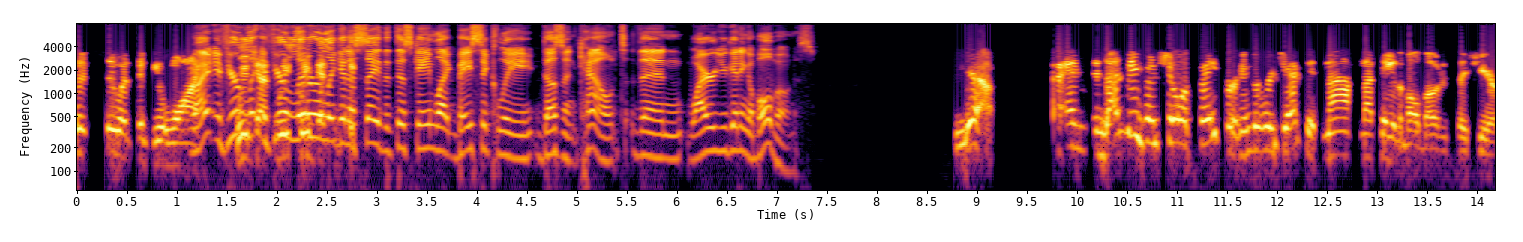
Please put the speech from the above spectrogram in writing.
Sue us if you want. Right? If you're li- got, if you're we, literally going to say that this game like basically doesn't count, then why are you getting a bowl bonus? Yeah, and that'd be a good show of faith for him to reject it, not not taking the bowl bonus this year.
